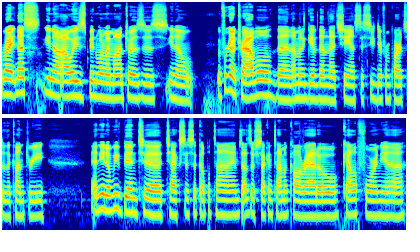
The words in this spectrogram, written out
Right. And that's, you know, always been one of my mantras is, you know, if we're going to travel, then I'm going to give them that chance to see different parts of the country. And you know, we've been to Texas a couple times. That was our second time in Colorado, California,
